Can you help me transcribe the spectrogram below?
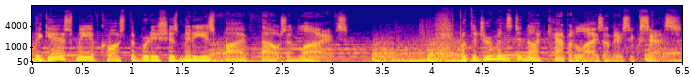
The gas may have cost the British as many as 5,000 lives. But the Germans did not capitalize on their success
